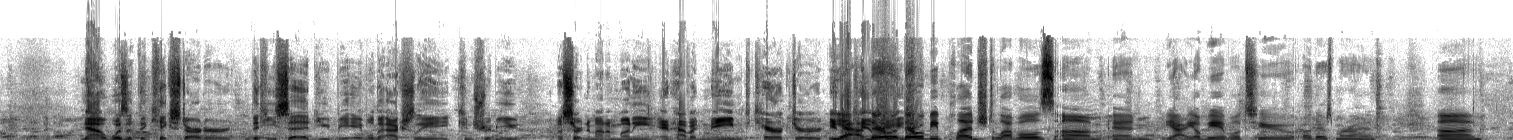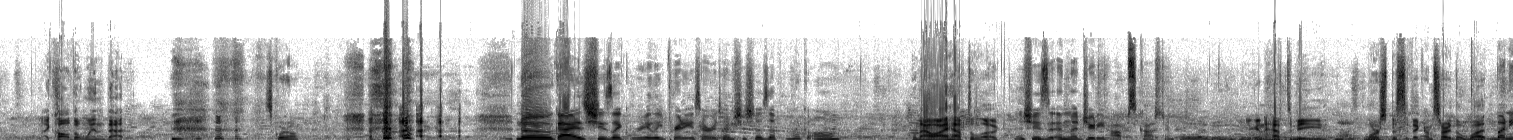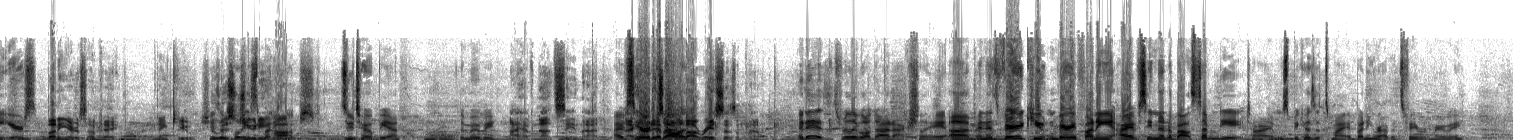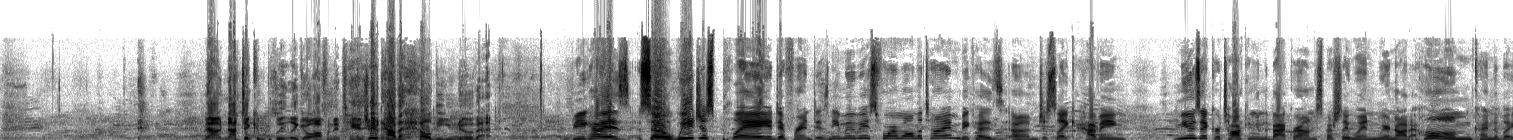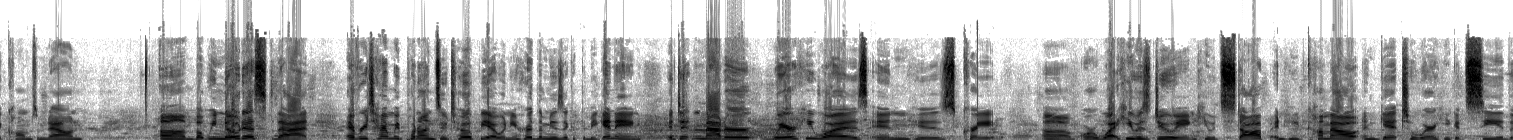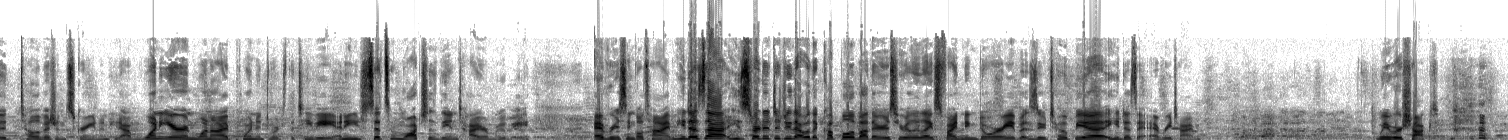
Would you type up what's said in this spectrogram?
Now, was it the Kickstarter that he said you'd be able to actually contribute a certain amount of money and have a named character in yeah, the there campaign? there will be pledged levels, um, and yeah, you'll be able to. Oh, there's Mariah. Um, I call the wind that. squirrel. no, guys, she's like really pretty. So every time she shows up, I'm like, oh. Well, now I have to look. And she's in the Judy Hopps costume. You're going to have to be more specific. I'm sorry, the what? Bunny ears. Bunny ears. Okay. Thank you. She's Who a is Judy bunny. Hopps? Zootopia, the movie. I have not seen that. I've I seen heard it it's all about- about racism, though. It is. It's really well done, actually, um, and it's very cute and very funny. I've seen it about seventy-eight times because it's my bunny rabbit's favorite movie. Now, not to completely go off on a tangent, but how the hell do you know that? Because so we just play different Disney movies for him all the time because um, just like having music or talking in the background, especially when we're not at home, kind of like calms him down. Um, but we noticed that every time we put on Zootopia, when you heard the music at the beginning, it didn't matter where he was in his crate um, or what he was doing. He would stop and he'd come out and get to where he could see the television screen, and he'd have one ear and one eye pointed towards the TV, and he sits and watches the entire movie every single time. He does that. He's started to do that with a couple of others. He really likes Finding Dory, but Zootopia, he does it every time. We were shocked.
